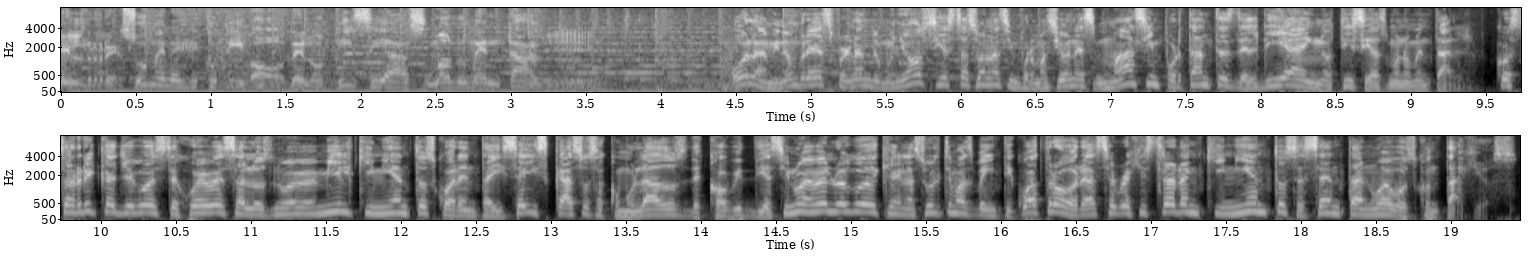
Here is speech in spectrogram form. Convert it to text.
el resumen ejecutivo de Noticias Monumental. Hola, mi nombre es Fernando Muñoz y estas son las informaciones más importantes del día en Noticias Monumental. Costa Rica llegó este jueves a los 9.546 casos acumulados de COVID-19 luego de que en las últimas 24 horas se registraran 560 nuevos contagios.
